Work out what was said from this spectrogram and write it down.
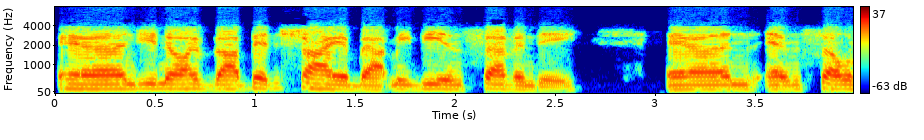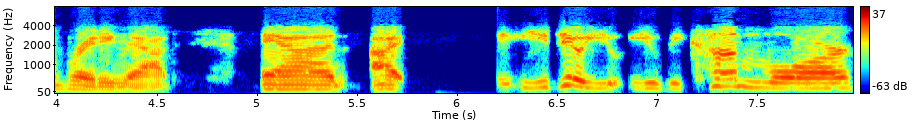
and you know I've not been shy about me being 70 and and celebrating that. And I, you do you you become more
